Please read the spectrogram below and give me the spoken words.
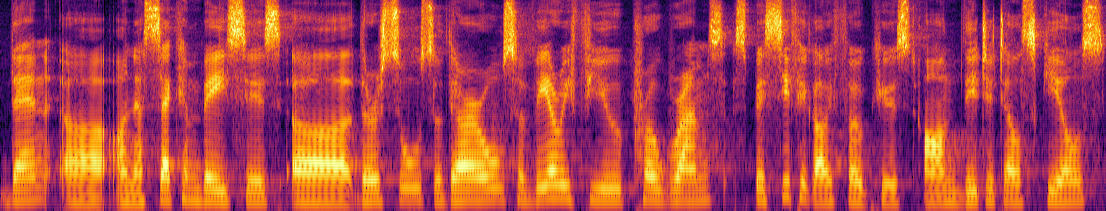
Then, uh, on a second basis, uh, there's also there are also very few programs specifically focused on digital skills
